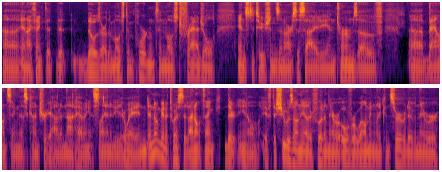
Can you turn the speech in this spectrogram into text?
Uh, and I think that, that those are the most important and most fragile institutions in our society in terms of uh, balancing this country out and not having it slanted either way. And, and don't get it twisted. I don't think there, you know, if the shoe was on the other foot and they were overwhelmingly conservative and they were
